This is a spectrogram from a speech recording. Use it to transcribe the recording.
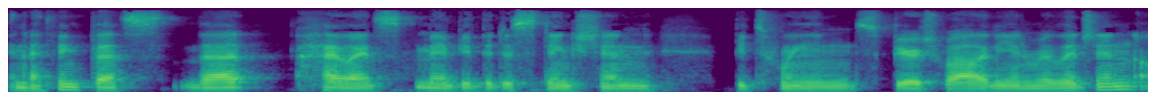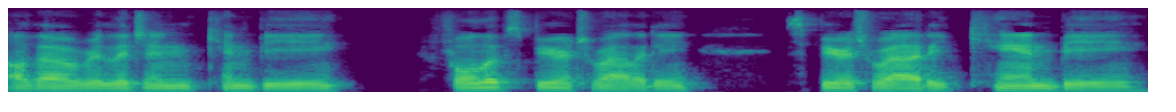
And I think that's that highlights maybe the distinction between spirituality and religion. Although religion can be full of spirituality, spirituality can be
